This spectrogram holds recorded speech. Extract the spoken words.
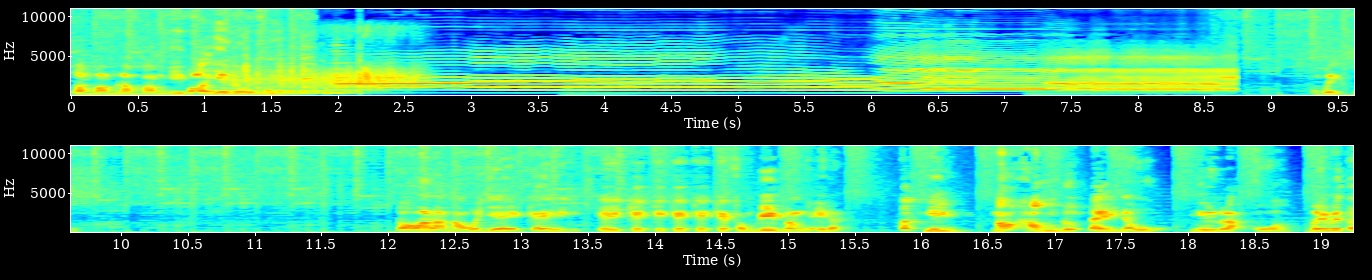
Lầm bầm lầm bậm gì bỏ về luôn á. Không biết luôn đó là nói về cái cái cái cái cái cái, cái phòng gym nó vậy đó. Tất nhiên nó không được đầy đủ như là của BBT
